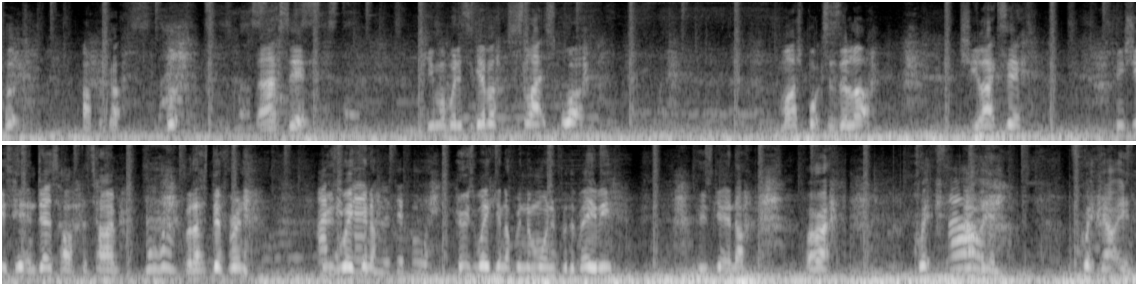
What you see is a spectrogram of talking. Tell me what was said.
hook, uppercut, hook. That's it. Keep my body together. Slight squat. Marsh boxes a lot. She likes it. I think she's hitting Des half the time, but that's different. Who's waking up? Who's waking up in the morning for the baby? Who's getting up? All right, quick, out Ah. in. Quick, out in.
